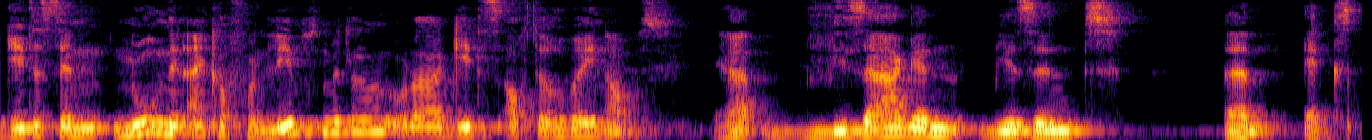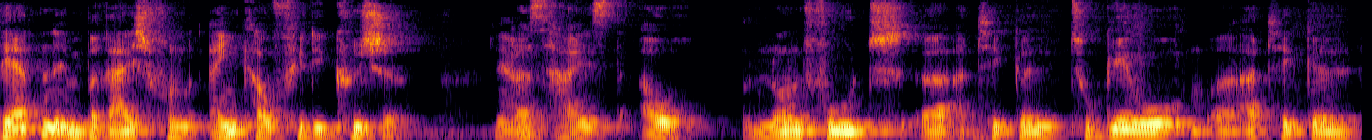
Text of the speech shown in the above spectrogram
Geht es denn nur um den Einkauf von Lebensmitteln oder geht es auch darüber hinaus? Ja, wir sagen, wir sind ähm, Experten im Bereich von Einkauf für die Küche. Ja. Das heißt auch Non-Food-Artikel, To-Go-Artikel,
